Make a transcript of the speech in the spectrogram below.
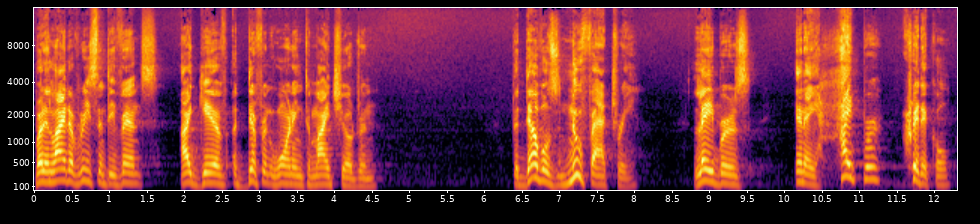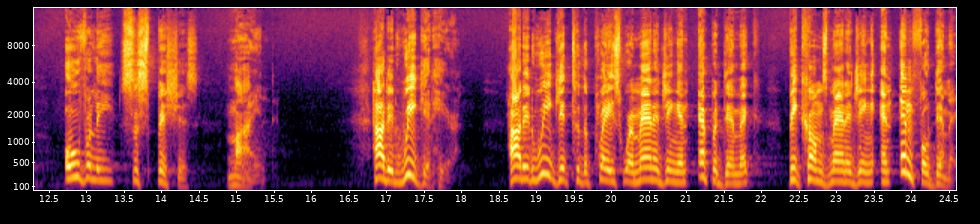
But in light of recent events, I give a different warning to my children. The devil's new factory labors in a hypercritical, overly suspicious mind. How did we get here? How did we get to the place where managing an epidemic becomes managing an infodemic?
